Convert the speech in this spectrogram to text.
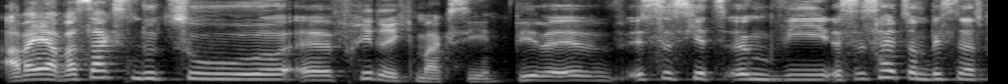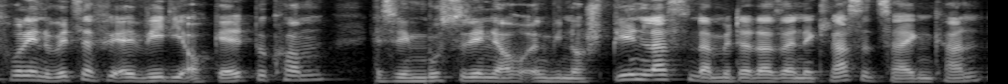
Aber ja, was sagst du zu äh, Friedrich Maxi? Wie, äh, ist es jetzt irgendwie, es ist halt so ein bisschen das Problem, du willst ja für LWD auch Geld bekommen, deswegen musst du den ja auch irgendwie noch spielen lassen, damit er da seine Klasse zeigen kann.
